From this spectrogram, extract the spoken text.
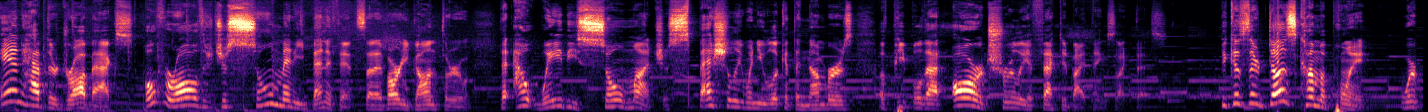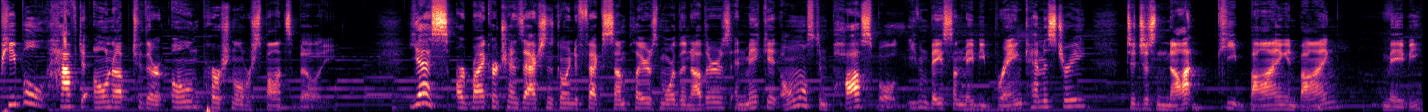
and have their drawbacks, overall there's just so many benefits that I've already gone through that outweigh these so much, especially when you look at the numbers of people that are truly affected by things like this. Because there does come a point where people have to own up to their own personal responsibility. Yes, are microtransactions going to affect some players more than others and make it almost impossible, even based on maybe brain chemistry, to just not keep buying and buying? Maybe.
